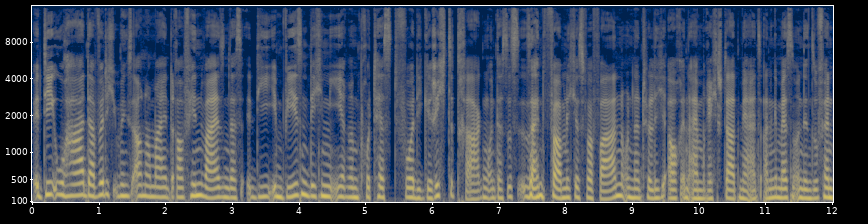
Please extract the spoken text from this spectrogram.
DUH, da würde ich übrigens auch nochmal darauf hinweisen, dass die im Wesentlichen ihren Protest vor die Gerichte tragen und das ist sein förmliches Verfahren und natürlich auch in einem Rechtsstaat mehr als angemessen und insofern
